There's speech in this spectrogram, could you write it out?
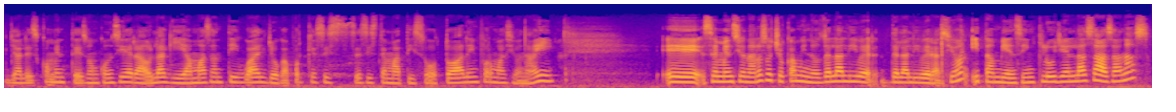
ya les comenté, son considerados la guía más antigua del yoga porque se, se sistematizó toda la información ahí. Eh, se mencionan los ocho caminos de la, de la liberación y también se incluyen las asanas,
